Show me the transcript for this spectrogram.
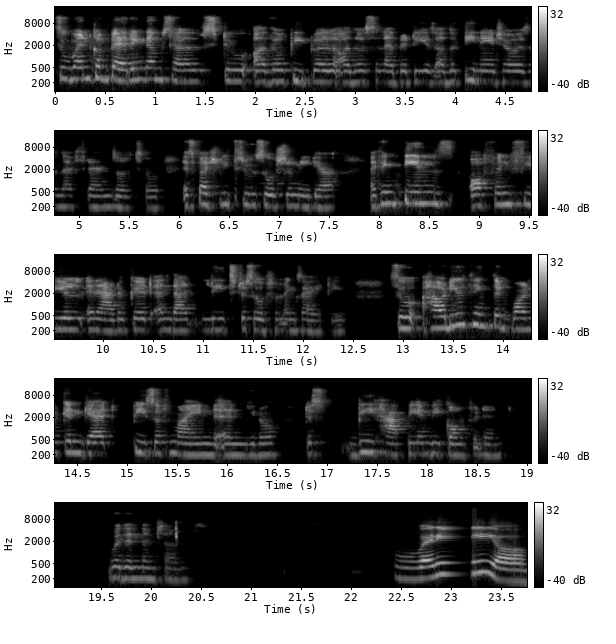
so when comparing themselves to other people other celebrities other teenagers and their friends also especially through social media i think teens often feel inadequate and that leads to social anxiety so how do you think that one can get peace of mind and you know just be happy and be confident within themselves very uh,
